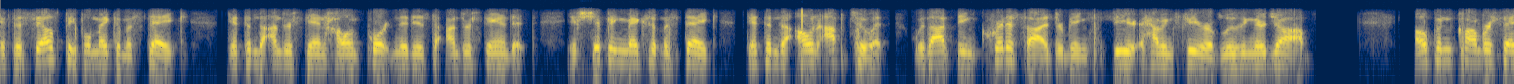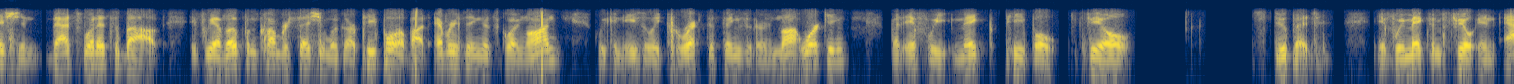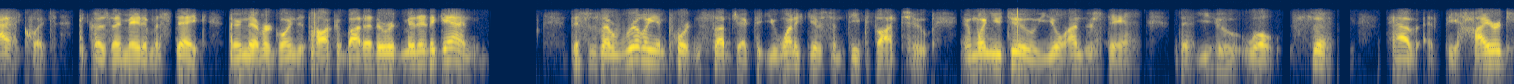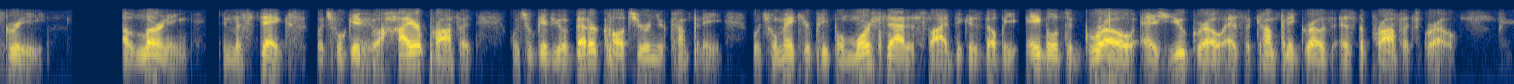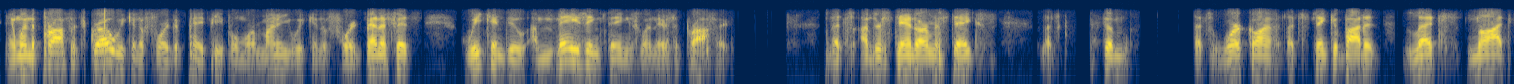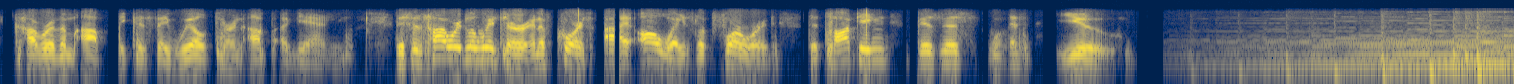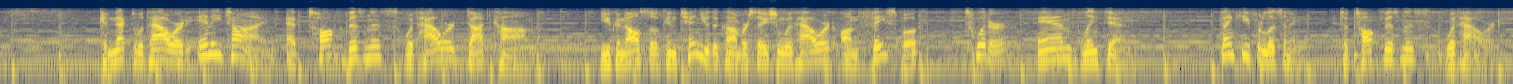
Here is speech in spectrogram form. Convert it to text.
If the salespeople make a mistake, Get them to understand how important it is to understand it. If shipping makes a mistake, get them to own up to it without being criticized or being fear, having fear of losing their job. Open conversation, that's what it's about. If we have open conversation with our people about everything that's going on, we can easily correct the things that are not working. But if we make people feel stupid, if we make them feel inadequate because they made a mistake, they're never going to talk about it or admit it again. This is a really important subject that you want to give some deep thought to. And when you do, you'll understand that you will soon have the higher degree of learning and mistakes, which will give you a higher profit, which will give you a better culture in your company, which will make your people more satisfied because they'll be able to grow as you grow, as the company grows, as the profits grow. And when the profits grow, we can afford to pay people more money, we can afford benefits, we can do amazing things when there's a profit. Let's understand our mistakes, let's correct them, let's work on it, let's think about it, let's not cover them up because they will turn up again. This is Howard Lewinter, and of course, I always look forward to talking business with you. Connect with Howard anytime at talkbusinesswithhoward.com. You can also continue the conversation with Howard on Facebook, Twitter, and LinkedIn. Thank you for listening to Talk Business with Howard.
